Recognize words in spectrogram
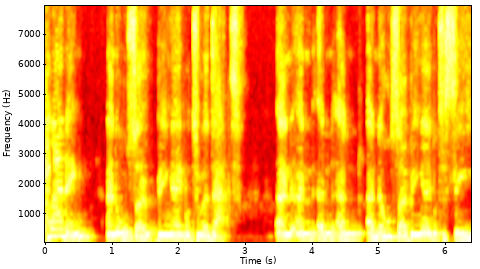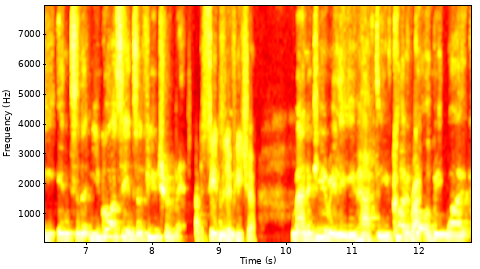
planning and also being able to adapt. And and and and and also being able to see into the you got to see into the future a bit See into the future. Managerially you have to you've kind of Right. got to be like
